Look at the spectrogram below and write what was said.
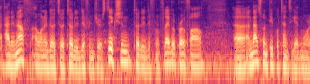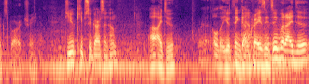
I've had enough. I want to go to a totally different jurisdiction, totally different flavor profile. Uh, and that's when people tend to get more exploratory. Do you keep cigars at home? Uh, I do. Although you'd think Yeah. I'm crazy too, but I do.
